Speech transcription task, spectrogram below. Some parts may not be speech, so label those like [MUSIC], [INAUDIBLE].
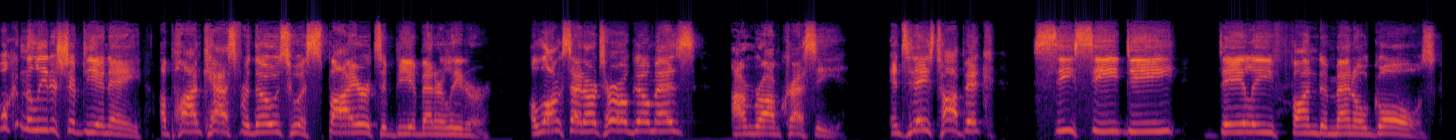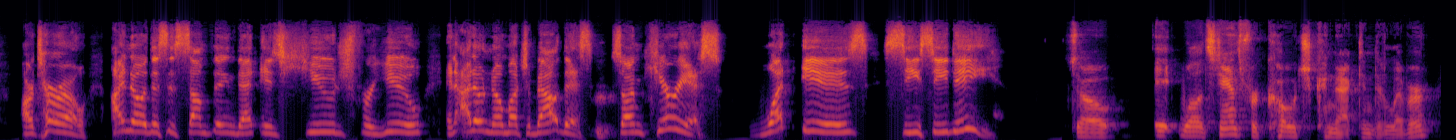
Welcome to Leadership DNA, a podcast for those who aspire to be a better leader. Alongside Arturo Gomez, I'm Rob Cressy. And today's topic CCD Daily Fundamental Goals. Arturo, I know this is something that is huge for you, and I don't know much about this. So I'm curious what is CCD? So, it well, it stands for Coach, Connect, and Deliver.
